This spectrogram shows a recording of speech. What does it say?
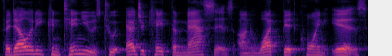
Fidelity continues to educate the masses on what Bitcoin is.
